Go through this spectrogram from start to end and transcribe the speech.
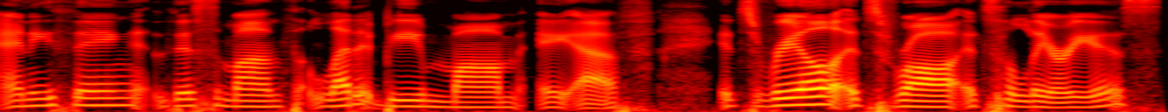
anything this month, let it be Mom AF. It's real, it's raw, it's hilarious,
